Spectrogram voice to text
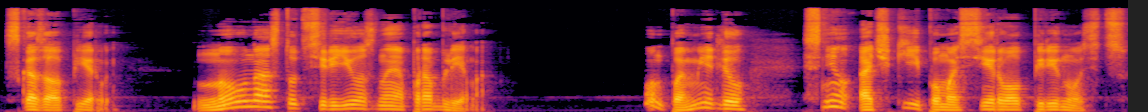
сказал первый. «Но у нас тут серьезная проблема». Он помедлил, снял очки и помассировал переносицу.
